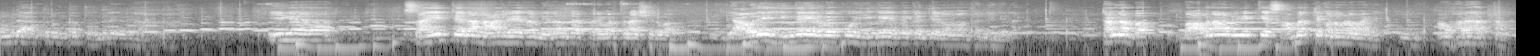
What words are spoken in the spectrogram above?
ಮುಂದೆ ಆಗ್ತಿರುವಂಥ ತೊಂದರೆಗಳೇನು? ಈಗ ಸಾಹಿತ್ಯದ ಆಗಲೇ ನಿರಂತರ ಪರಿವರ್ತನಾಶೀಲವಾದ ಯಾವುದೇ ಹಿಂಗೆ ಇರಬೇಕು, ಹಿಂಗೆ ಇರಬೇಕಂತ ಅನ್ನುವಂಥದ್ದು ಏನಿಲ್ಲ. ತನ್ನ ಬ, ಭಾವನಾಭಿವ್ಯಕ್ತಿಯ ಸಾಮರ್ಥ್ಯಕ್ಕೆ ಅನುಗುಣವಾಗಿ ಅವು ಹೊರಹಾಕ್ತಾನೆ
